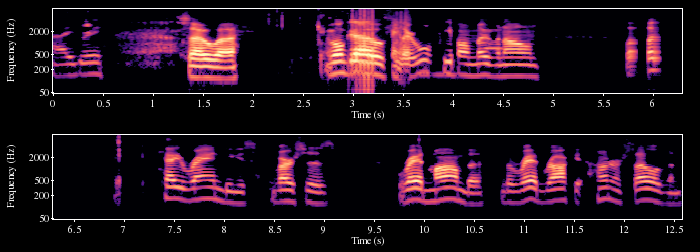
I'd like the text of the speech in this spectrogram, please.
I agree. So uh, we'll go from there. We'll keep on moving on. K. Randy's versus Red Mamba, the Red Rocket, Hunter Sullivan.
